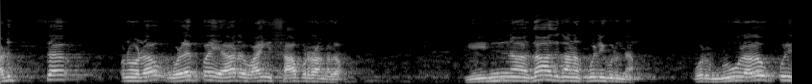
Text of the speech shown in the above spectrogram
அடுத்தவனோட உழைப்பை யார் வாங்கி சாப்பிட்றாங்களோ இன்னும் தான் அதுக்கான கூலி கொடுங்க. ஒரு நூலளவு கூலி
